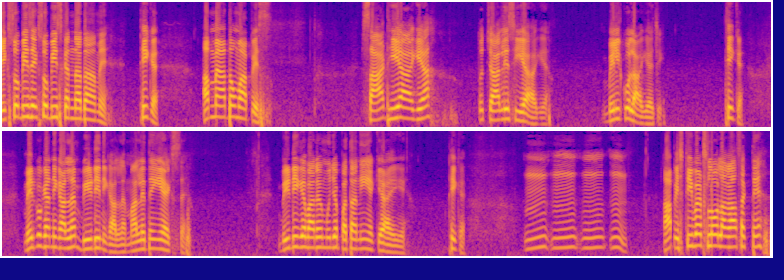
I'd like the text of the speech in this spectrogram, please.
120 120 करना था हमें। ठीक है? अब मैं आता हूँ वापस। 60 ये आ गया तो 40 ये आ गया। बिल्कुल आ गया जी। ठीक है। मेरे को क्या निकालना है? बी डी निकालना है। मान लेते हैं ये एक्स है। बी डी के बारे में मुझे पता नहीं है क्या है ये। ठीक है। न, न, न, आप स्टीवर्ट्स लॉ लगा सकते हैं।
